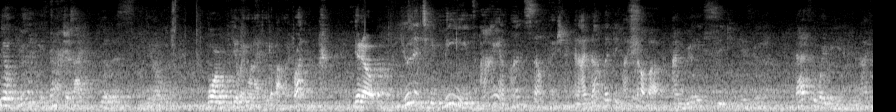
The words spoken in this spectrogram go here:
You know, unity is not just I feel this, you know, warm feeling when I think about my brother. You know, unity means I am unselfish and I'm not lifting myself up. I'm really seeking his good. That's the way we need to other.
